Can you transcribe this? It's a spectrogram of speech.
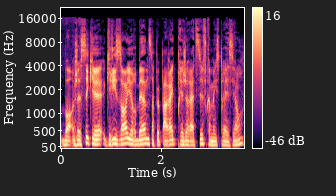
Bon, je sais que grisaille urbaine, ça peut paraître péjoratif comme expression.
